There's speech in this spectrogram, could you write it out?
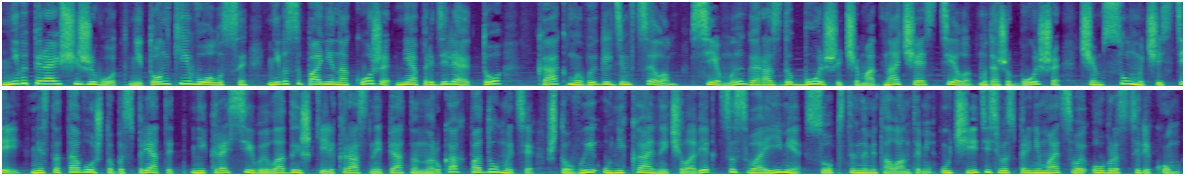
ни выпирающий живот, ни тонкие волосы, ни высыпание на коже не определяют то, как мы выглядим в целом. Все мы гораздо больше, чем одна часть тела. Мы даже больше, чем сумма частей. Вместо того, чтобы спрятать некрасивые лодыжки или красные пятна на руках, подумайте, что вы уникальный человек со своими собственными талантами. Учитесь воспринимать свой образ целиком,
